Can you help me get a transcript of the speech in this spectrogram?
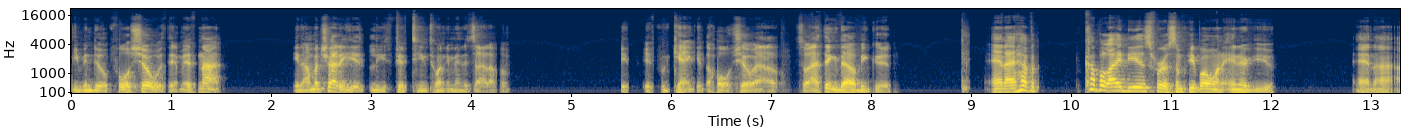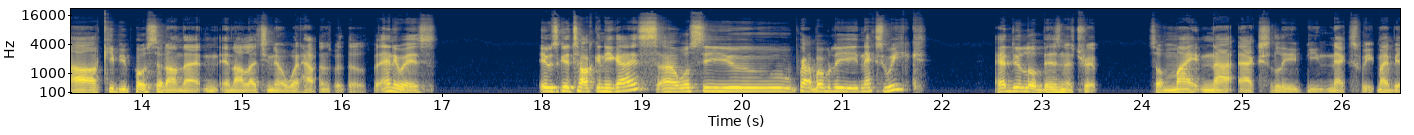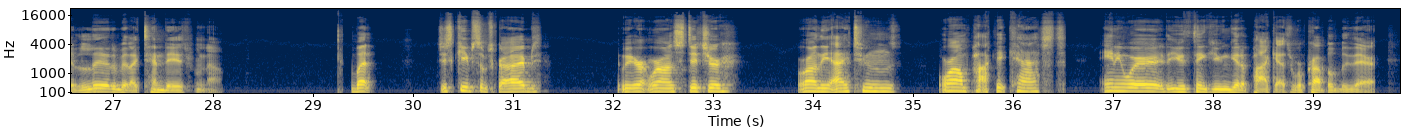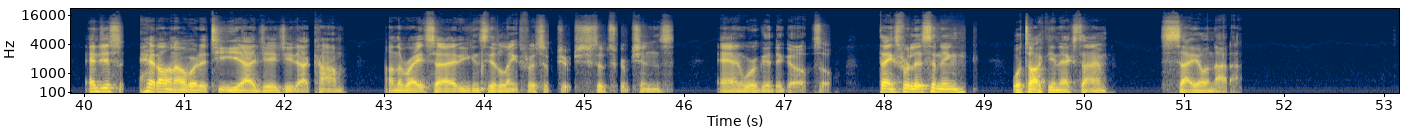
even do a full show with him. If not, you know, I'm going to try to get at least 15, 20 minutes out of him if, if we can't get the whole show out of him. So I think that'll be good and I have a couple ideas for some people I want to interview, and uh, I'll keep you posted on that, and, and, I'll let you know what happens with those. But anyways, it was good talking to you guys. Uh, we'll see you probably next week. I had to do a little business trip, so might not actually be next week. Might be a little bit like ten days from now. But just keep subscribed. We're we're on Stitcher, we're on the iTunes, we're on Pocket Cast anywhere you think you can get a podcast, we're probably there. And just head on over to teijg.com. On the right side, you can see the links for subscriptions, and we're good to go. So thanks for listening. We'll talk to you next time. Sayonara.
